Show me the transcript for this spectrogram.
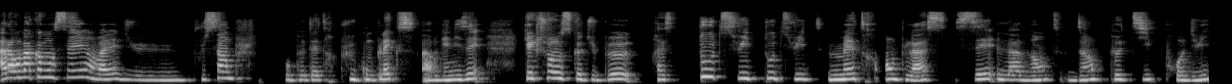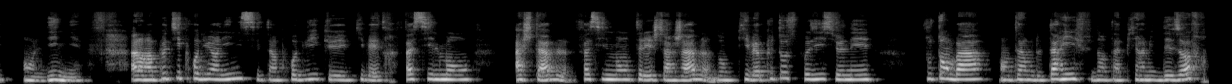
Alors on va commencer, on va aller du plus simple ou peut-être plus complexe à organiser. Quelque chose que tu peux presque tout de suite, tout de suite mettre en place, c'est la vente d'un petit produit en ligne. Alors un petit produit en ligne, c'est un produit qui va être facilement achetable, facilement téléchargeable, donc qui va plutôt se positionner tout en bas en termes de tarifs dans ta pyramide des offres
